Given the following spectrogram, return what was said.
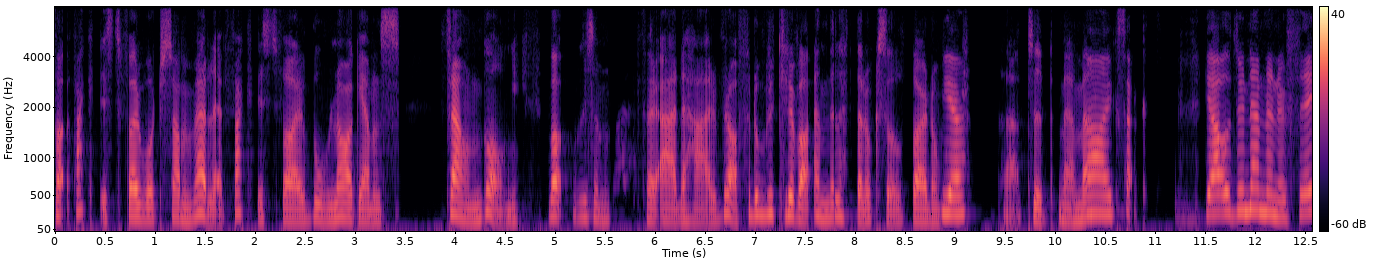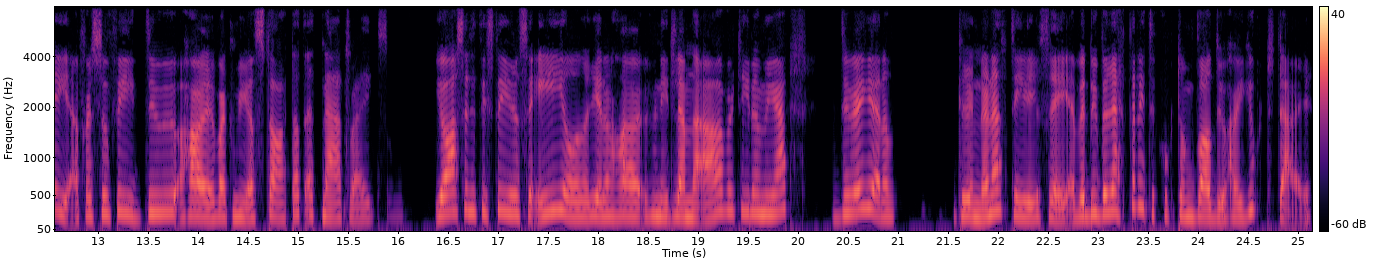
fa- faktiskt för vårt samhälle, faktiskt för bolagens framgång, vad, liksom, varför är det här bra? För då brukar det vara ännu lättare också för de kvinnorna, typ med män. Ja, exakt. Ja, och du nämner nu Freja. För Sofie, du har varit med och startat ett nätverk som jag har suttit i styrelse i och redan har hunnit lämna över till och med. Du är ju en av grundarna till Freja. Vill du berätta lite kort om vad du har gjort där?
